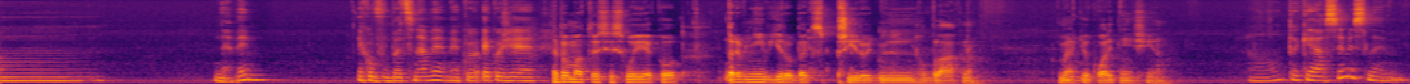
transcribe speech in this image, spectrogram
Um, nevím. Jako vůbec nevím. Jako, jakože Nepamatuješ si svůj jako první výrobek z přírodního vlákna? Nějakého kvalitnějšího? No, tak já si myslím,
